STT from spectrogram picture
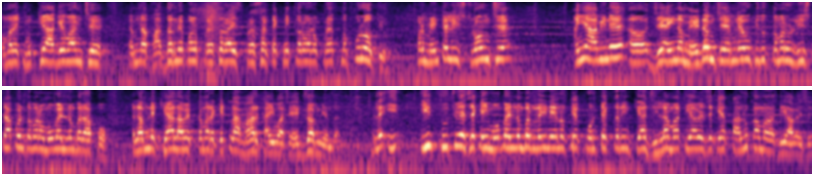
અમારા એક મુખ્ય આગેવાન છે. એમના ફાધરને પણ પ્રેશરાઇઝ, પ્રેશર ટેકનિક કરવાનો પ્રયત્ન પૂરો થયો. પણ મેન્ટલી સ્ટ્રોંગ છે. અહીંયા આવીને જે અહીંના મેડમ છે, એમને એવું કીધું કે તમારું લિસ્ટ આપો ને તમારો મોબાઈલ નંબર આપો. એટલે અમને ખ્યાલ આવે કે તમારે કેટલા માર્ક આવ્યા છે એક્ઝામની અંદર. એટલે એ જ સૂચવે છે કે એ મોબાઈલ નંબર લઈને એનો ક્યાંક કોન્ટેક્ટ કરીને કયા જિલ્લામાંથી આવે છે કયા તાલુકામાંથી આવે છે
